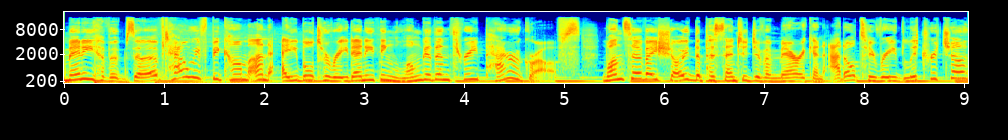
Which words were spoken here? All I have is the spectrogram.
Many have observed how we've become unable to read anything longer than three paragraphs. One survey showed the percentage of American adults who read literature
